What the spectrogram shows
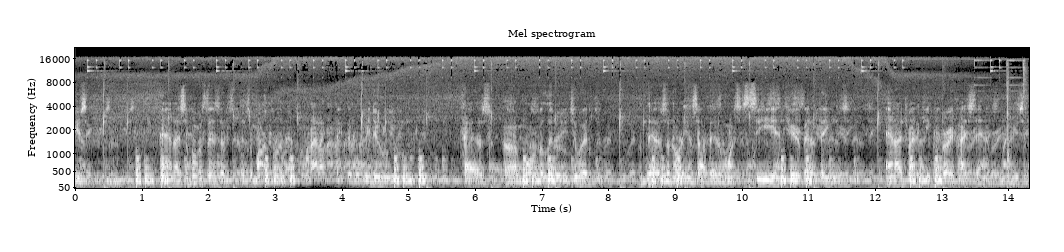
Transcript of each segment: music. And I suppose there's a, there's a market for that. But I like to think that what we do has uh, more validity to it. There's an audience out there that wants to see and hear better things. And I try to keep a very high standard in my music.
